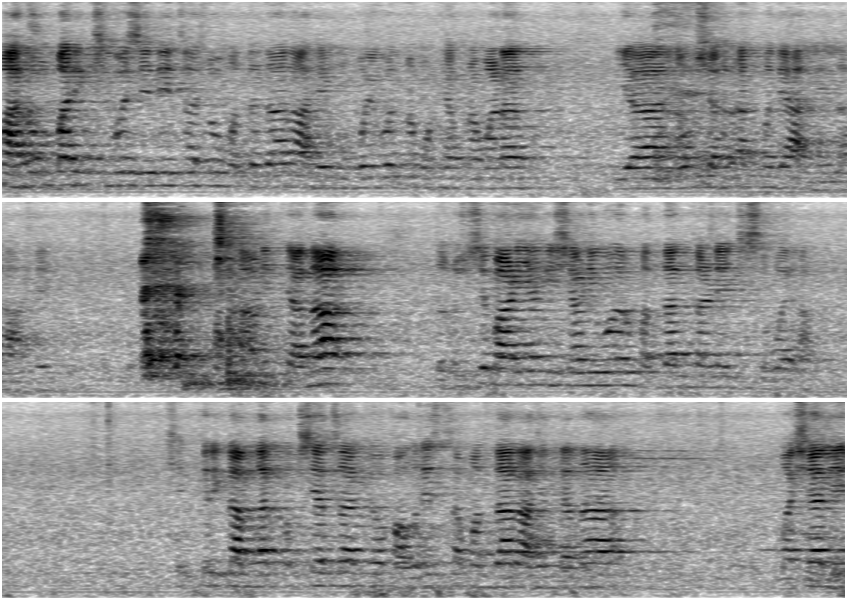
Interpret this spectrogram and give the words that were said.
पारंपरिक शिवसेनेचा जो मतदार आहे मुंबईवरनं मोठ्या प्रमाणात या नऊ शहरांमध्ये आलेला आहे. आणि त्यांना धनुष्यबाण या निशाणीवर मतदान करण्याची सवय आहे. शेतकरी कामगार पक्षाचा किंवा काँग्रेसचा मतदार आहे त्यांना मशाले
